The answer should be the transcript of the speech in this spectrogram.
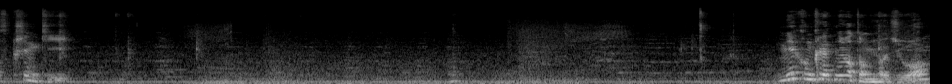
Skrzynki. Nie konkretnie o to mi chodziło.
